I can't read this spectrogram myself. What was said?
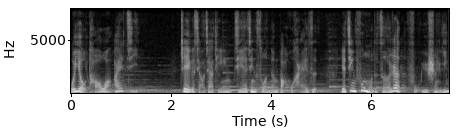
唯有逃往埃及。这个小家庭竭尽所能保护孩子，也尽父母的责任抚育圣婴，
